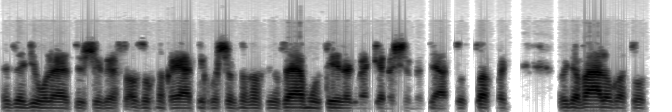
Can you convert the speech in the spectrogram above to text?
ez egy jó lehetőség lesz azoknak a játékosoknak, akik az elmúlt években kevesebbet játszottak, vagy hogy a válogatott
